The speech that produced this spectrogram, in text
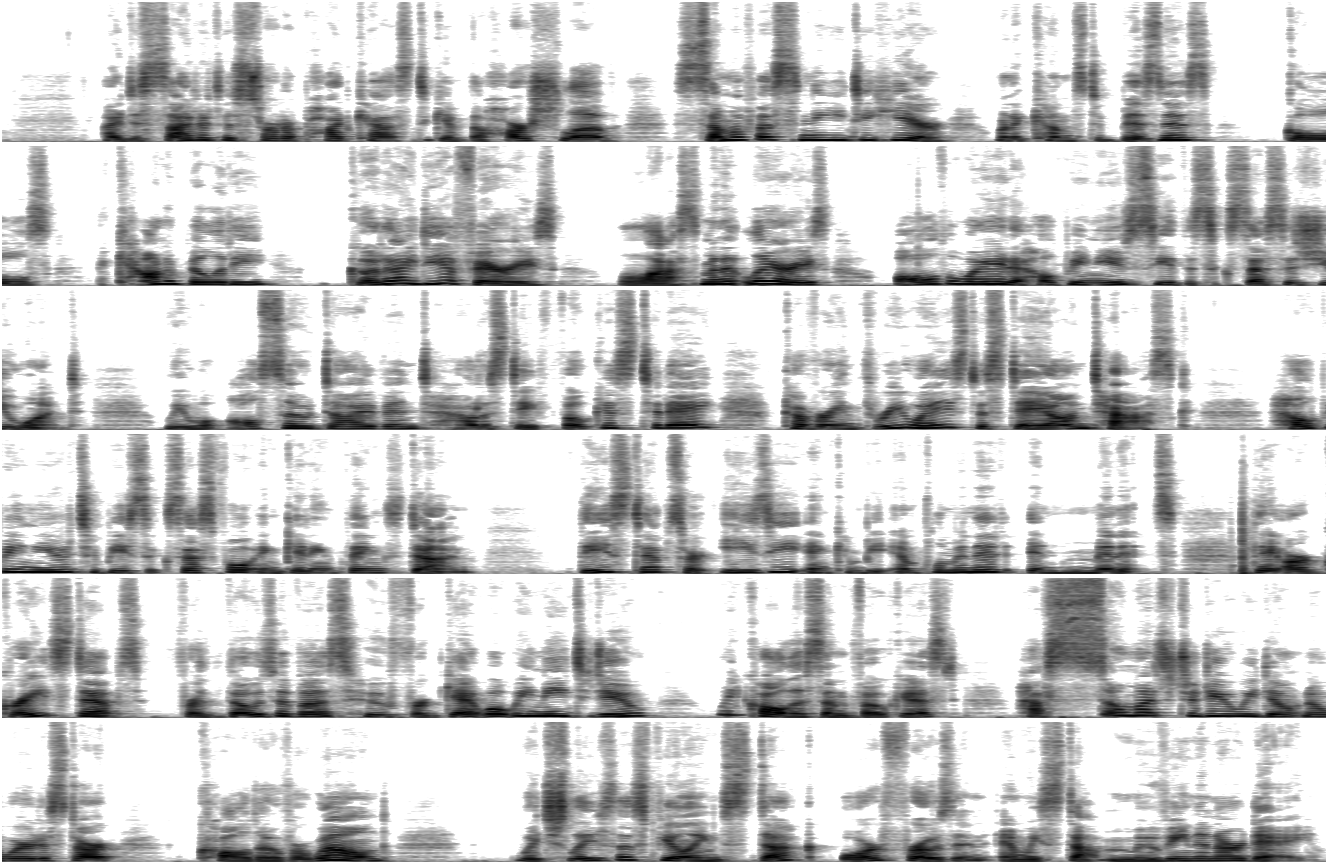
I decided to start a podcast to give the harsh love some of us need to hear when it comes to business, goals, accountability, good idea fairies, last minute Larrys, all the way to helping you see the successes you want. We will also dive into how to stay focused today, covering three ways to stay on task helping you to be successful in getting things done. These steps are easy and can be implemented in minutes. They are great steps for those of us who forget what we need to do. We call this unfocused, have so much to do we don't know where to start, called overwhelmed, which leaves us feeling stuck or frozen and we stop moving in our day.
